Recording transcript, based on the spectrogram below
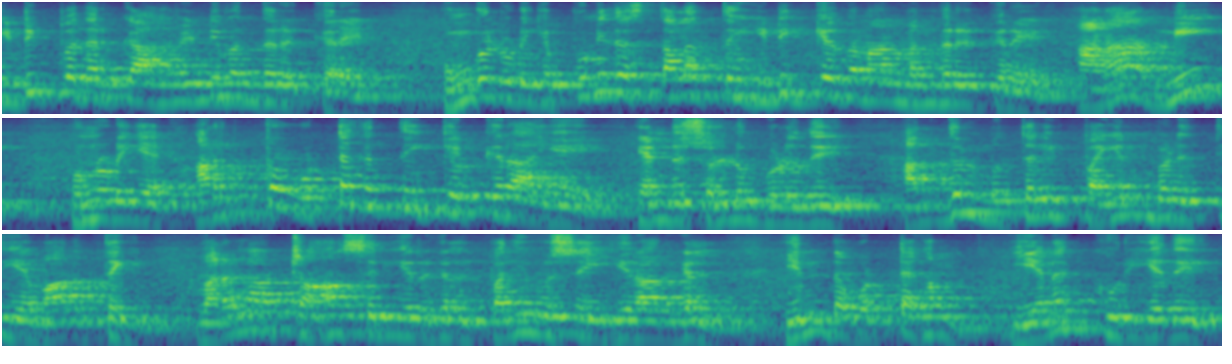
இடிப்பதற்காக வேண்டி வந்திருக்கிறேன். உங்களுடைய புனித ஸ்தலத்தை இடிக்க நான் வந்திருக்கிறேன். ஆனால் நீ உன்னுடைய அற்ப ஒட்டகத்தை கேட்கிறாயே என்று சொல்லும் பொழுது அப்துல் முத்தலிப் பயன்படுத்திய வார்த்தை வரலாற்று ஆசிரியர்கள் பதிவு செய்கிறார்கள். இந்த ஒட்டகம் எனக்குரியது.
